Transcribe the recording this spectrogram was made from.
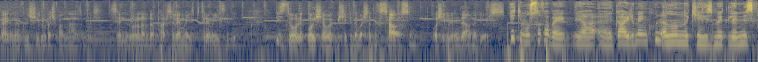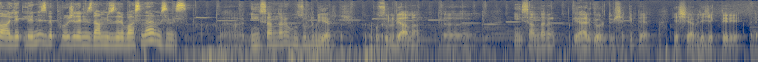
gayrimenkul işiyle uğraşman lazım dedi. Seni dedi oralarda parçalayamayız, bitiremeyiz dedi. Biz de oraya, o işe o, o şekilde başladık sağ olsun. O şekilde de devam ediyoruz. Peki Mustafa Bey, ya e, gayrimenkul alanındaki hizmetleriniz, faaliyetleriniz ve projelerinizden bizlere bahseder misiniz? Ee, insanlara huzurlu bir yer, huzurlu bir alan, e, insanların değer gördüğü şekilde yaşayabilecekleri e,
